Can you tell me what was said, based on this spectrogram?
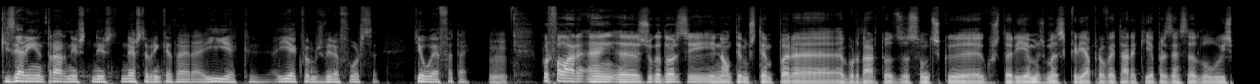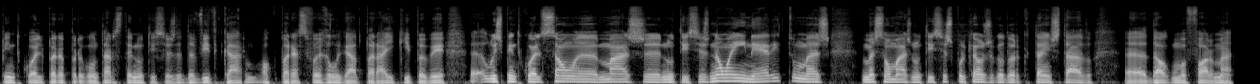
quiserem entrar neste, neste, nesta brincadeira, aí é, que, aí é que vamos ver a força que a UEFA tem. Hum. Por falar em uh, jogadores, e, e, não temos tempo para abordar todos os assuntos que gostaríamos, mas queria aproveitar aqui a presença do Luís Pinto Coelho para perguntar se tem notícias de David Carmo, ao que parece foi relegado para a equipa B. Uh, Luís Pinto Coelho, são uh, más notícias, não é inédito, mas, mas são más notícias porque é um jogador que tem estado de alguma forma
